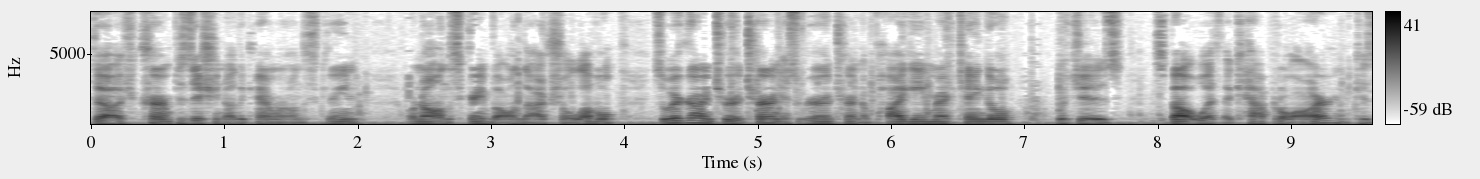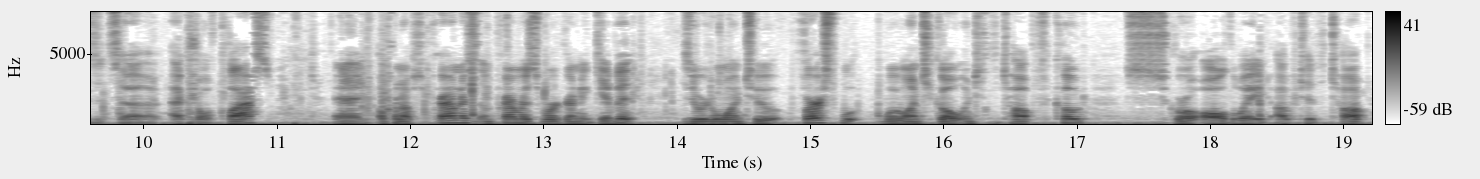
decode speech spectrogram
the current position of the camera on the screen, or not on the screen, but on the actual level. So we're going to return is we're going to return a Pygame rectangle, which is spelled with a capital R because it's a actual class, and open up some parameters. And parameters we're going to give it is we're going to first we want to go into the top of the code, scroll all the way up to the top.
